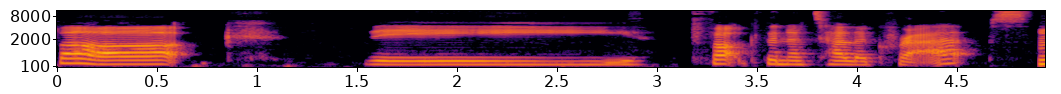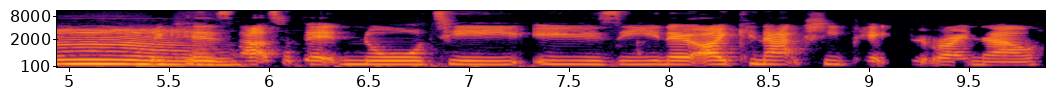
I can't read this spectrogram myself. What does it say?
fuck the fuck the Nutella crepes because Mm. that's a bit naughty, oozy. You know, I can actually picture it right now.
